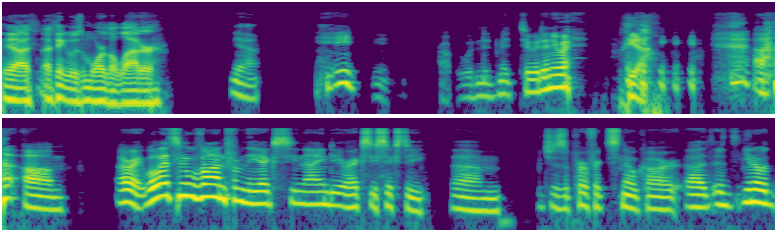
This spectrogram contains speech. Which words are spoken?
yeah, I, I think it was more the latter. Yeah, he, he probably wouldn't admit to it anyway. Yeah, Uh, um, all right. Well, let's move on from the XC90 or XC60, um, which is a perfect snow car. Uh, it's, you know,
